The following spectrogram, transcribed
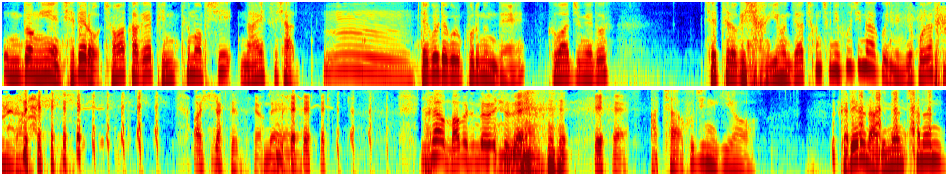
웅덩이에 제대로 정확하게 빈틈없이 nice shot 음, 대굴대굴 구르는데 그 와중에도 제 트럭이 자기 혼자 천천히 후진하고 있는 게 보였습니다. 아, 시작됐네요. 네. 이 사람 마음에 든다고 했죠, 네. 네. 예. 아차 후진기어. 그대로 놔두면 차는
